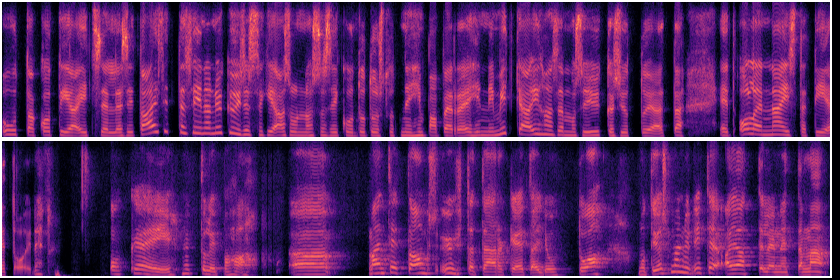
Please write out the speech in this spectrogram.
uutta kotia itsellesi, tai sitten siinä nykyisessäkin asunnossasi, kun tutustut niihin papereihin, niin mitkä on ihan semmoisia ykkösjuttuja, että, että olen näistä tietoinen? Okei, nyt tuli paha. Öö, mä en tiedä, onko yhtä tärkeää juttua, mutta jos mä nyt itse ajattelen, että mä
